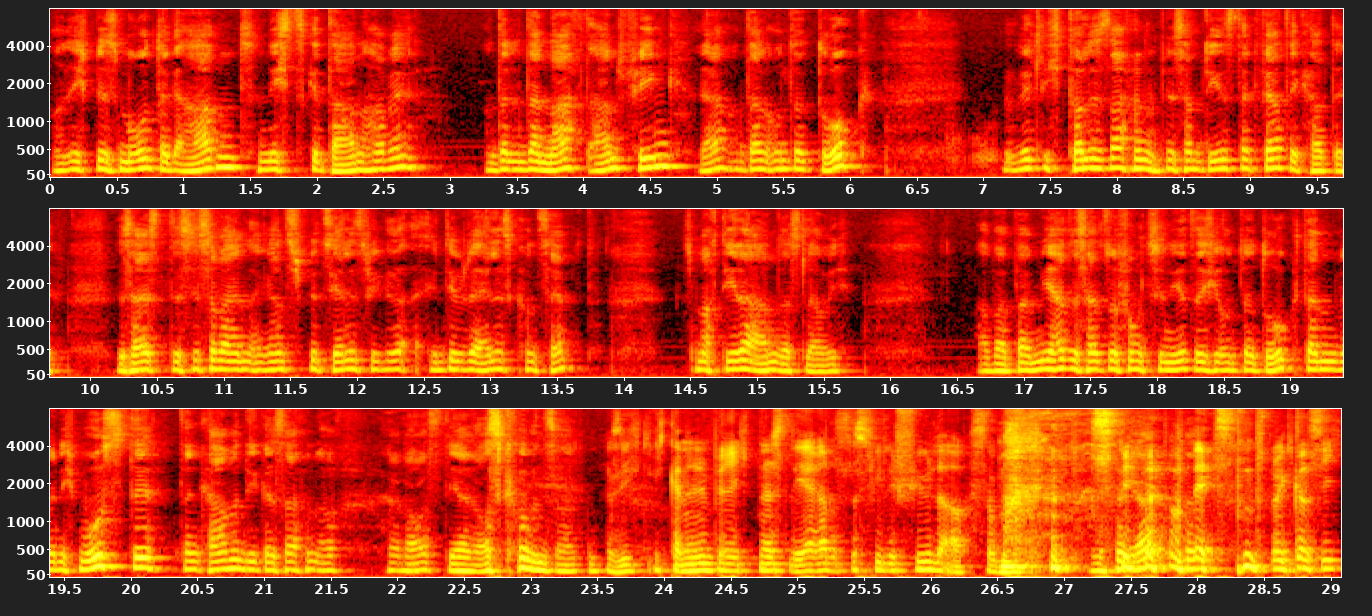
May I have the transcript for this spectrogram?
und ich bis Montagabend nichts getan habe und dann in der Nacht anfing ja, und dann unter Druck wirklich tolle Sachen bis am Dienstag fertig hatte. Das heißt, das ist aber ein, ein ganz spezielles, individuelles Konzept. Das macht jeder anders, glaube ich. Aber bei mir hat es halt so funktioniert, dass ich unter Druck dann, wenn ich musste, dann kamen die Sachen auch heraus, die herauskommen sollten. Also ich, ich kann Ihnen berichten als Lehrer, dass das viele Schüler auch so machen, dass sie ja. am letzten Drücker sich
